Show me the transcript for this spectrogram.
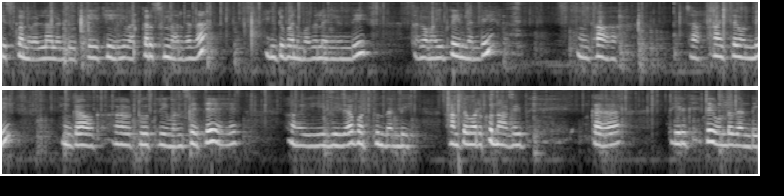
తీసుకొని వెళ్ళాలండి. టీకి వర్కర్స్ ఉన్నారు కదా ఇంటి పని మొదలయ్యింది. సగం అయిపోయిందండి. ఇంకా చాలా అయితే ఉంది. ఇంకా ఒక టూ త్రీ మంత్స్ అయితే ఈజీగా పడుతుందండి. అంతవరకు నాకైతే లెక్క తీరికైతే ఉండదండి.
